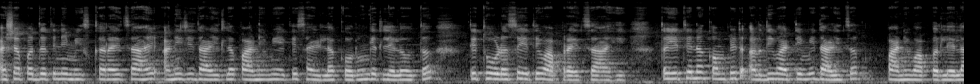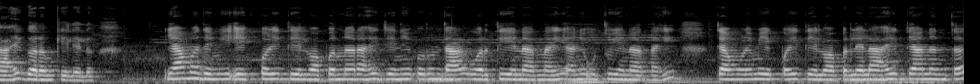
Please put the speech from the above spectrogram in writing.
अशा पद्धतीने मिक्स करायचं आहे आणि जे डाळीतलं पाणी मी येथे साईडला करून घेतलेलं होतं ते थोडंसं येथे वापरायचं आहे. तर येथे ना कंप्लीट अर्धी वाटी मी डाळीचं पाणी वापरलेलं आहे गरम केलेलं. यामध्ये मी एक पळी तेल वापरणार आहे जेणेकरून डाळ वरती येणार नाही आणि उतू येणार नाही. त्यामुळे मी एक पळी तेल वापरलेलं आहे. त्यानंतर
